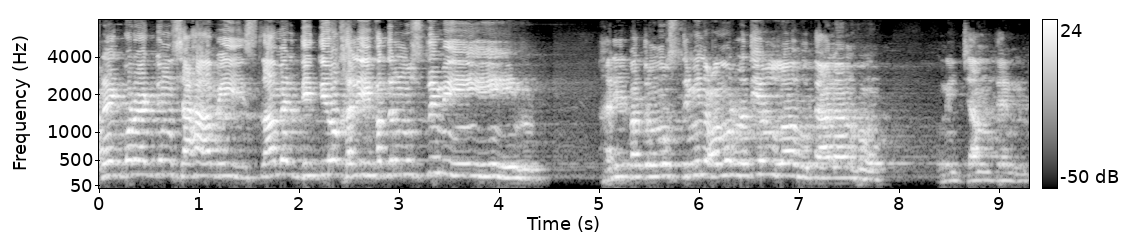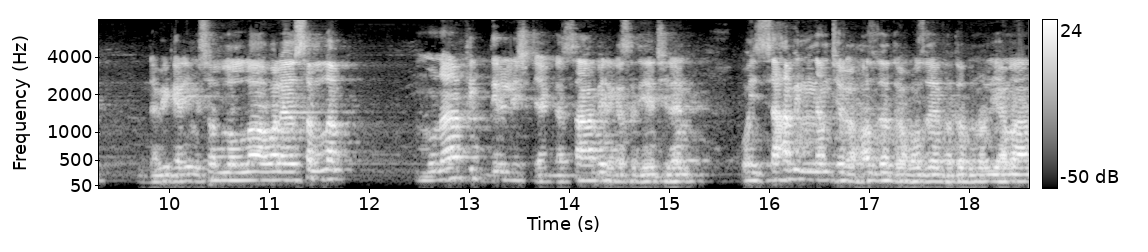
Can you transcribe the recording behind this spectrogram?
অনেক বড় একজন সাহাবী ইসলামের দ্বিতীয় খলিফাতুল মুসলিমিন। খলিফাতুল মুসলিমিন ওমর রাদিয়াল্লাহু তাআলা উনি জানতেন, নবী করিম সাল্লাল্লাহু আলাইহি ওয়াসাল্লাম মুনাফিকদের একটা সাহাবীর কাছে দিয়েছিলেন। ওই সাহাবীর নাম ছিল হযরত হুযায়ফা ইবনুল ইয়ামান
